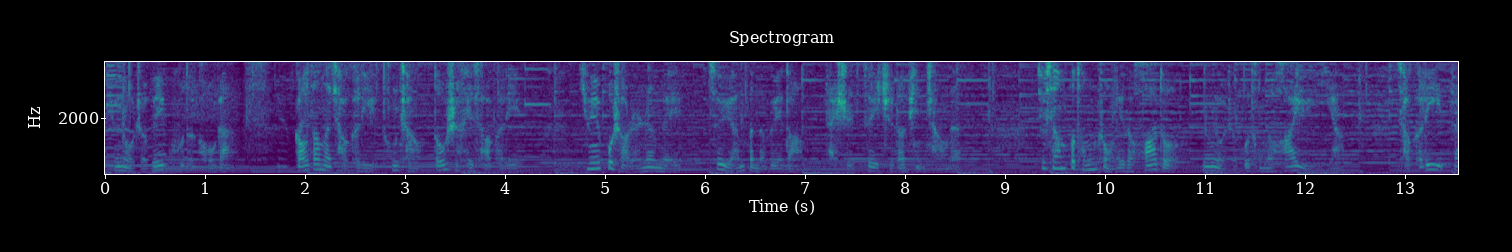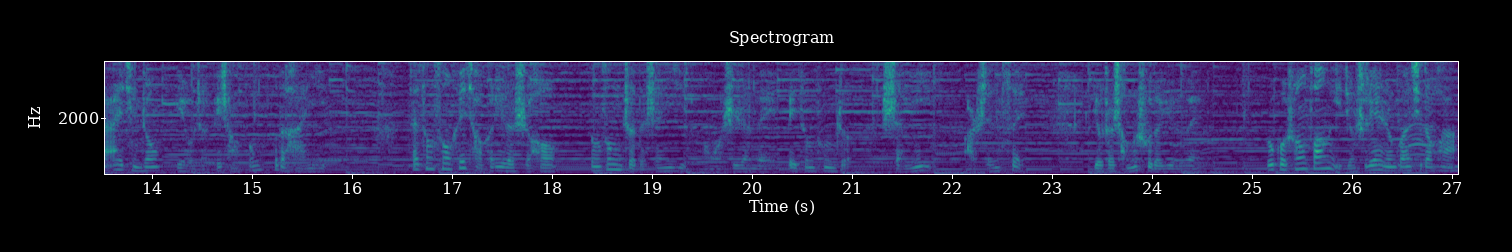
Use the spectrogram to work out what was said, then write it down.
拥有着微苦的口感。高档的巧克力通常都是黑巧克力，因为不少人认为最原本的味道才是最值得品尝的。就像不同种类的花朵拥有着不同的花语一样，巧克力在爱情中也有着非常丰富的含义。在赠送黑巧克力的时候，赠送者的深意往往是认为被赠送者神秘而深邃，有着成熟的韵味。如果双方已经是恋人关系的话，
